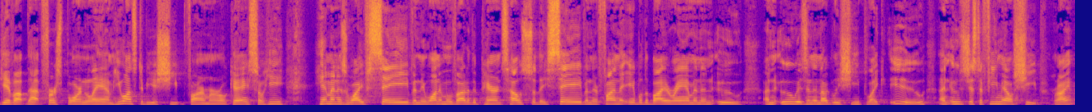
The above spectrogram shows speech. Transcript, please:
give up that firstborn lamb. He wants to be a sheep farmer, okay? So he, him and his wife save and they want to move out of the parents' house, so they save and they're finally able to buy a ram and an ewe. An ewe isn't an ugly sheep like ewe, an ewe's just a female sheep, right?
